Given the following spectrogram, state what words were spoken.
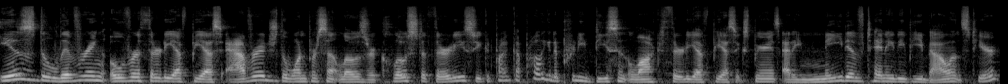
is delivering over 30 FPS average. The 1% lows are close to 30, so you could probably, probably get a pretty decent locked 30 FPS experience at a native 1080p balanced here,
